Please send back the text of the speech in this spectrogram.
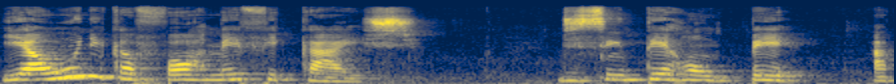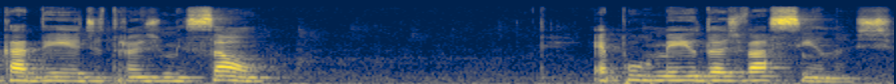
E a única forma eficaz de se interromper a cadeia de transmissão é por meio das vacinas.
